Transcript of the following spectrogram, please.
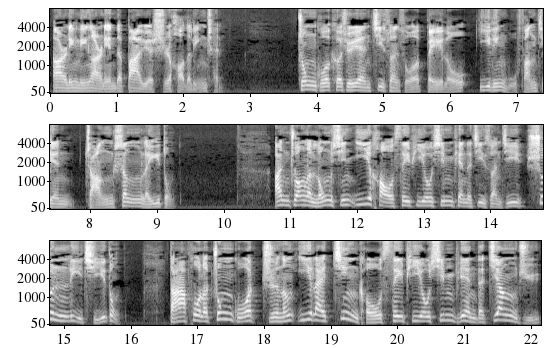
二零零二年的八月十号的凌晨，中国科学院计算所北楼一零五房间掌声雷动。安装了龙芯一号 CPU 芯片的计算机顺利启动，打破了中国只能依赖进口 CPU 芯片的僵局。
